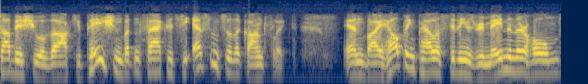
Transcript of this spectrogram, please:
sub issue of the occupation, but in fact, it's the essence of the conflict. And by helping Palestinians remain in their homes,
